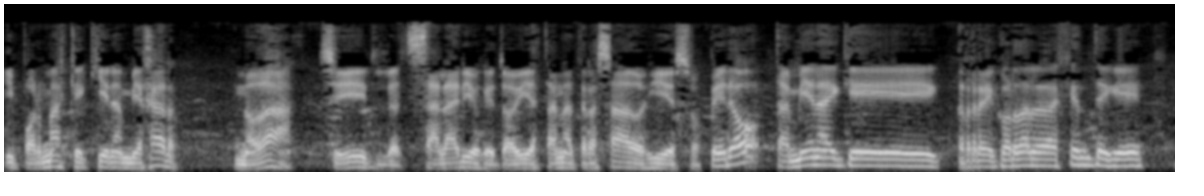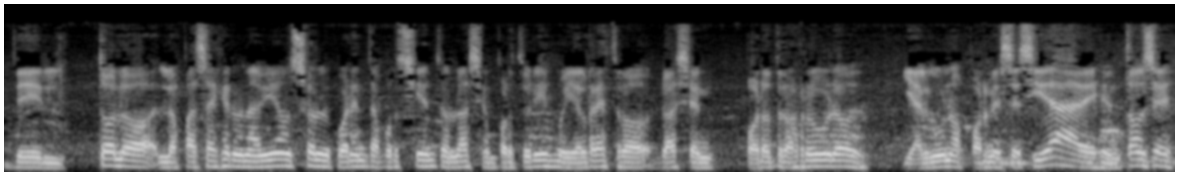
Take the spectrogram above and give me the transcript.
y por más que quieran viajar, no da, ¿sí? Los salarios que todavía están atrasados y eso. Pero también hay que recordarle a la gente que de todos lo- los pasajeros en avión, solo el 40% lo hacen por turismo y el resto lo hacen por otros rubros y algunos por necesidades. Entonces,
